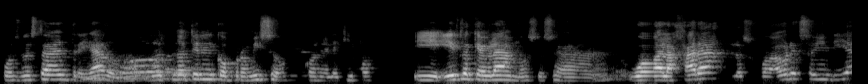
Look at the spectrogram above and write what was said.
pues no está entregado, ¿no? No, tiene el compromiso con el equipo. Y, es lo que hablábamos, o sea, Guadalajara, los jugadores hoy en día,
